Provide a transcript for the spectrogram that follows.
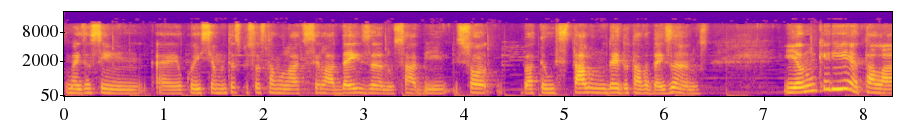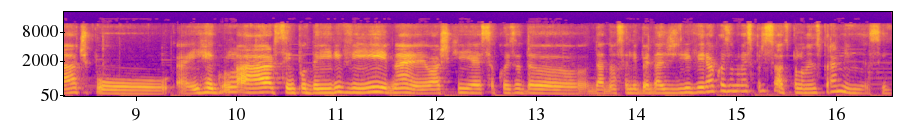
Mas assim, é, eu conhecia muitas pessoas que estavam lá, sei lá, 10 anos, sabe? E só bateu um estalo no dedo, eu tava 10 anos. E eu não queria estar tá lá, tipo, é, irregular, sem poder ir e vir, né? Eu acho que essa coisa do, da nossa liberdade de ir e vir é a coisa mais preciosa, pelo menos para mim, assim.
